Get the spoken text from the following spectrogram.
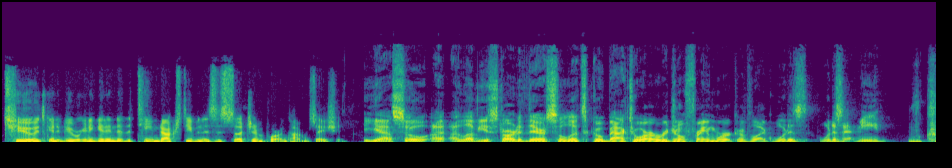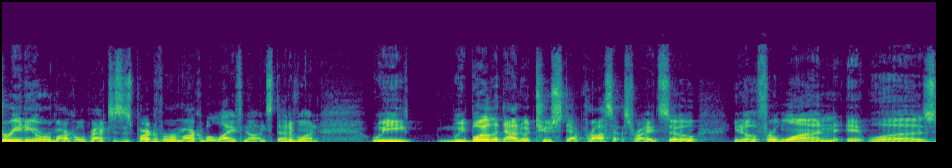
two, it's going to be we're going to get into the team. Dr. Stephen, this is such an important conversation. Yeah. So I, I, love you started there. So let's go back to our original framework of like what is what does that mean? Creating a remarkable practice is part of a remarkable life, not instead of one. We we boiled it down to a two step process, right? So you know, for one, it was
